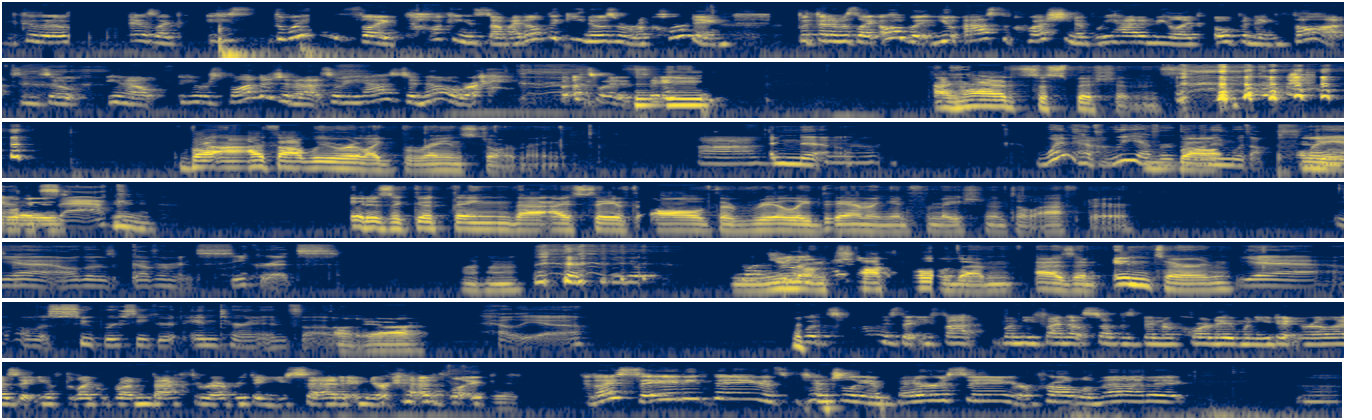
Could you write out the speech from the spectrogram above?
because I was, I was like, he's the way he's like talking and stuff. I don't think he knows we're recording. But then I was like, oh, but you asked the question if we had any like opening thoughts, and so you know he responded to that, so he has to know, right? That's what it's saying. Mm-hmm. I had suspicions. but I thought we were like brainstorming. Uh, No. yeah. When have we ever Well, gone in with a plan, anyways. Zach? It is a good thing that I saved all the really damning information until after. Yeah, all those government secrets. Mm-hmm. You know, You know I'm chock full of them as an intern. yeah, all the super secret intern info. Oh yeah. Hell yeah. What's fun is that you find when you find out stuff has been recorded when you didn't realize it, you have to like run back through everything you said in your head. Like, did I say anything that's potentially embarrassing or problematic? Uh.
